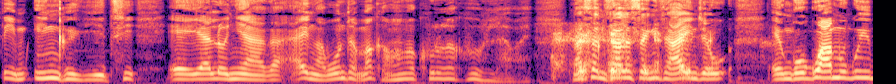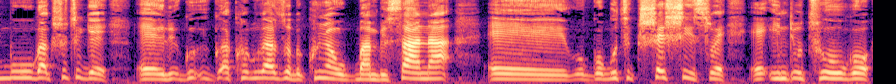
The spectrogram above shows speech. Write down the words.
theme ingqikithi yalonyaka ayingabona amagama amakhulu kakhulu lawa ngase ngizale sengithi hayi nje ngokwami ukuyibuka kushuthi ke kakhulukazi zobe khulunywa ukubambisana eh ukuthi kusheshiswe intuthuko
